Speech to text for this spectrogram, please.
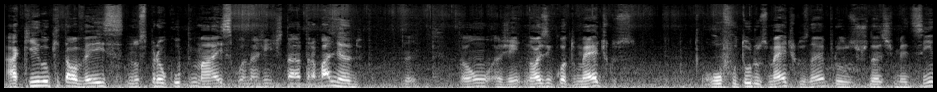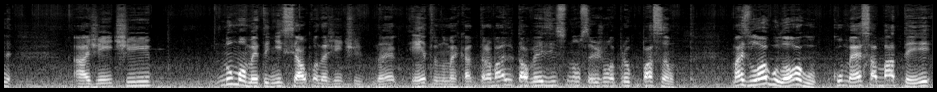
aquilo que talvez nos preocupe mais quando a gente está trabalhando. Né? Então, gente, nós, enquanto médicos, ou futuros médicos, né, para os estudantes de medicina, a gente, no momento inicial, quando a gente né, entra no mercado de trabalho, talvez isso não seja uma preocupação. Mas logo, logo começa a bater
